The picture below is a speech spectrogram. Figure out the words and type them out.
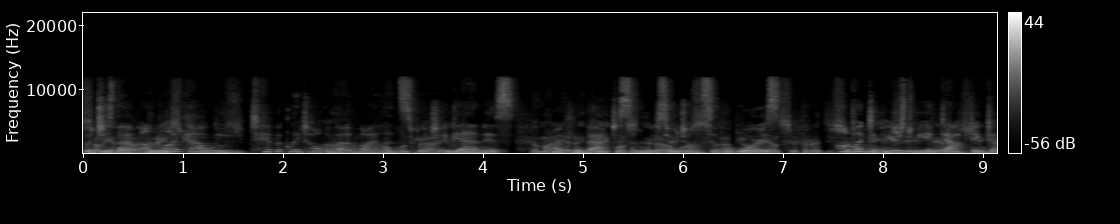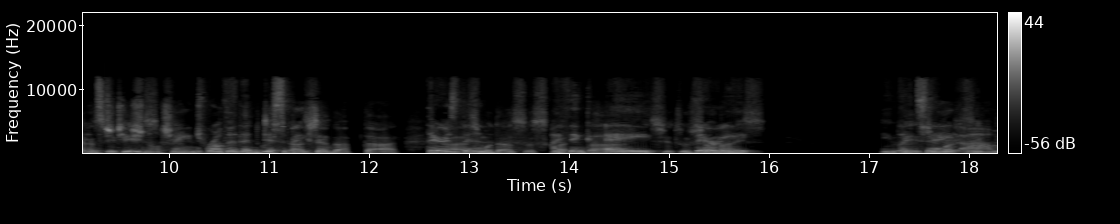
which is that unlike how we typically talk about violence, which again is harking back to some research on civil wars, conflict appears to be adapting to institutional change rather than dissipating. There has been, I think, a very, let's say, um,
